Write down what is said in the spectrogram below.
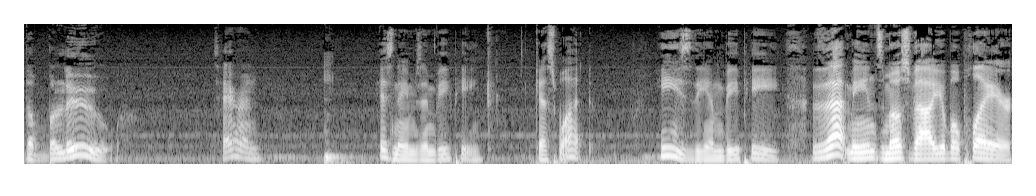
the blue Terran. His name's MVP. Guess what? He's the MVP. That means most valuable player.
